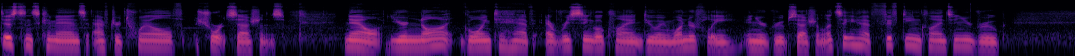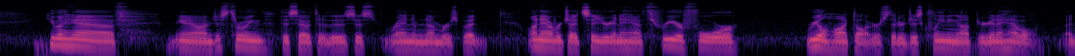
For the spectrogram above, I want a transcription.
distance commands after 12 short sessions. Now, you're not going to have every single client doing wonderfully in your group session. Let's say you have 15 clients in your group. You might have, you know, I'm just throwing this out there, there's just random numbers, but on average, I'd say you're going to have three or four real hot doggers that are just cleaning up. You're going to have a, a,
